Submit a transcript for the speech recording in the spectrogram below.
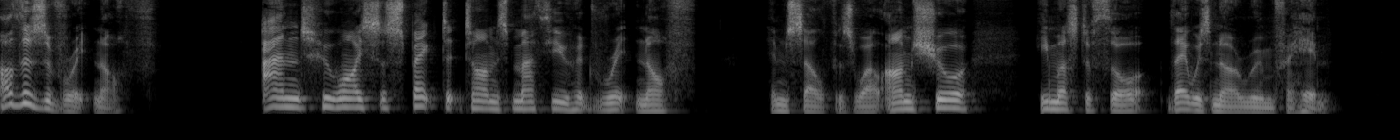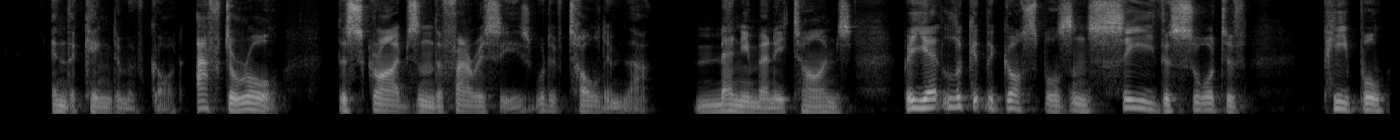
others have written off and who I suspect at times Matthew had written off himself as well. I'm sure he must have thought there was no room for him in the kingdom of God. After all, the scribes and the Pharisees would have told him that many, many times. But yet, look at the Gospels and see the sort of people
